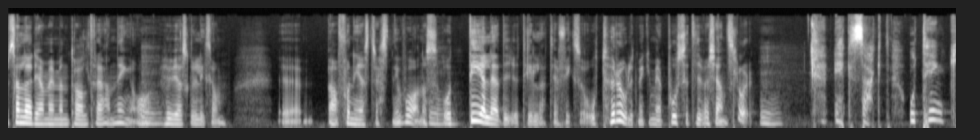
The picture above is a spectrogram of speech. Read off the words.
sen lärde jag mig mental träning och Mm. hur jag skulle liksom, eh, ja, få ner stressnivån. Och, s- Mm. och det ledde ju till att jag fick så otroligt mycket mer positiva känslor. Mm. Exakt. Och tänk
